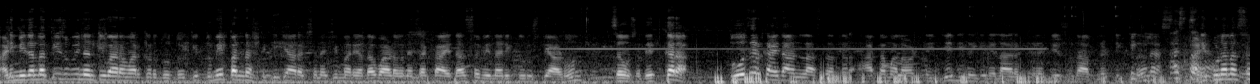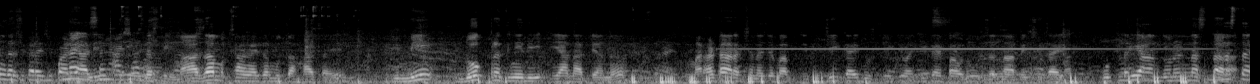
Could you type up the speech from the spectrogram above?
आणि मी त्यांना तीच विनंती वारंवार करत होतो की तुम्ही पन्नास टक्केची आरक्षणाची मर्यादा वाढवण्याचा कायदा संविधानिक दुरुस्ती आणून संसदेत करा. तो जर कायदा आणला असता तर आता मला वाटतं जे दिलं गेलेलं आरक्षण आहे ते सुद्धा आपलं टिकलं. आणि कुणाला संघर्ष करायची पाळी आली नसती. माझा सांगायचा मुद्दा हाच आहे की मी लोकप्रतिनिधी या नात्यानं मराठा आरक्षणाच्या बाबतीत जी काही गोष्टी किंवा जी काही पावलं उचलणं अपेक्षित आहे कुठलंही आंदोलन नसताना.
